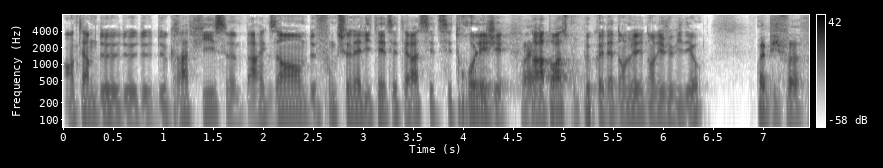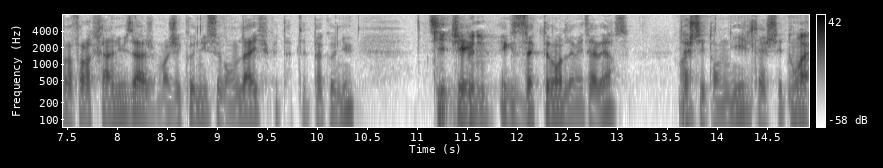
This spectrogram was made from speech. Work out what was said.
en termes de, de, de- de graphisme, par exemple, de fonctionnalité, etc., c'est trop léger Ouais. par rapport à ce qu'on peut connaître dans les, dans les jeux vidéo. Ouais, puis il va, va falloir créer un usage. Moi, j'ai connu Second Life que tu n'as peut-être pas connu. Si, j'ai connu. Exactement de la métaverse. Tu Ouais. acheté ton île, tu acheté ton, Ouais.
